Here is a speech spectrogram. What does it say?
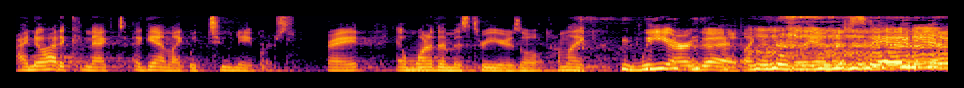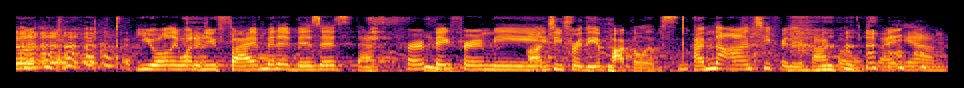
I know how to connect, again, like with two neighbors, right? And one of them is three years old. I'm like, we are good. Like, I really understand you. You only want to do five minute visits. That's perfect for me. Auntie for the apocalypse. I'm the auntie for the apocalypse. I am.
